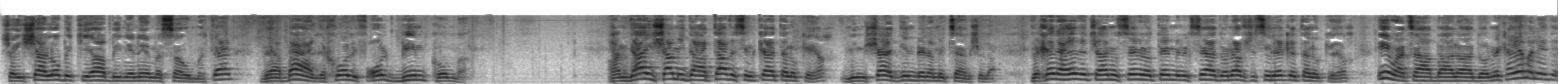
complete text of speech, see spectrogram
שהאישה לא בקיאה בענייני משא ומתן, והבעל יכול לפעול במקומה. עמדה האישה מדעתה וסילקה את הלוקח, מימשה את דין בן המצר שלה, וכן העבד שהיה נושא ונותן מנכסי אדוניו שסילק את הלוקח, אם רצה הבעל או האדון, מקיים על ידי,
